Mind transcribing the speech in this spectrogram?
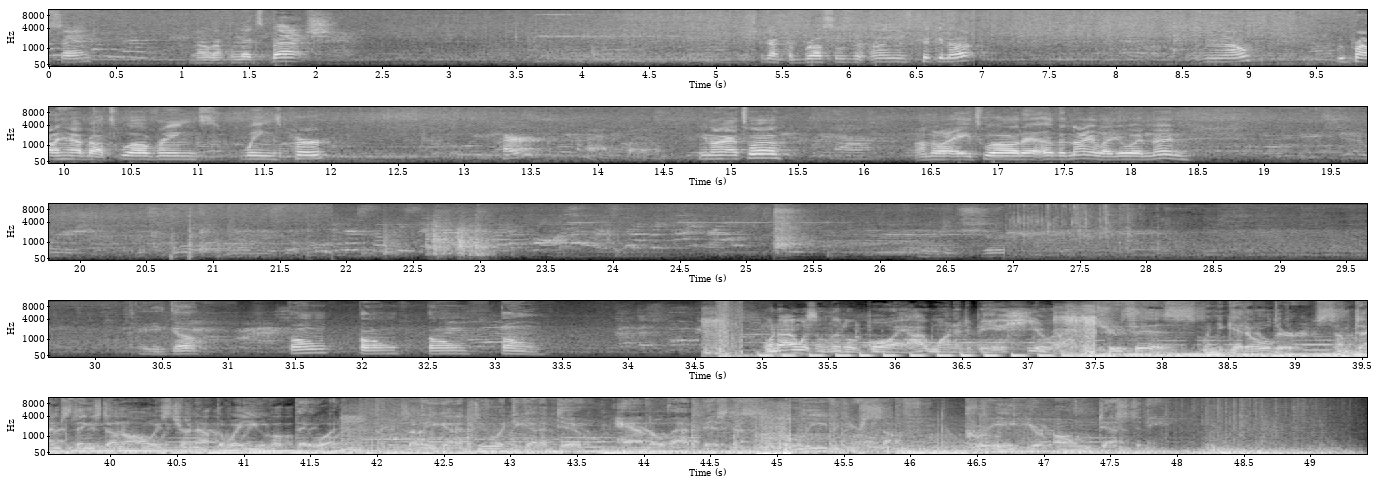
Saying? Now we got the next batch. We got the Brussels and onions cooking up. You know, we probably have about 12 rings, wings per. Her? I had 12. You know, I had 12. Nah. I know I ate 12 that other night like it wasn't nothing. There you go. Boom, boom, boom, boom. When I was a little boy, I wanted to be a hero. Truth is, when you get older, sometimes things don't always turn out the way you hope they would. So you gotta do what you gotta do. Handle that business. Believe in yourself. Create your own destiny.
